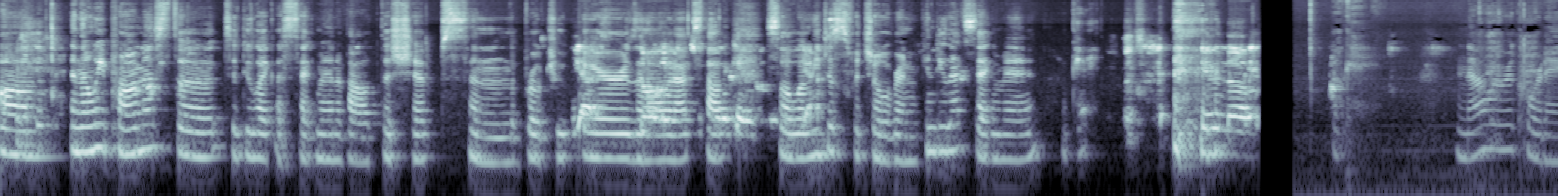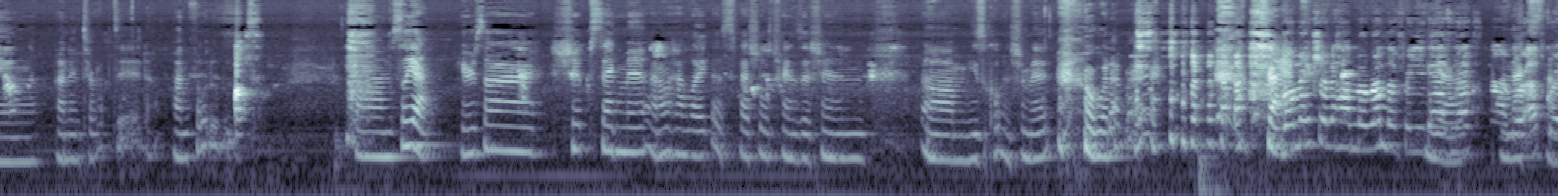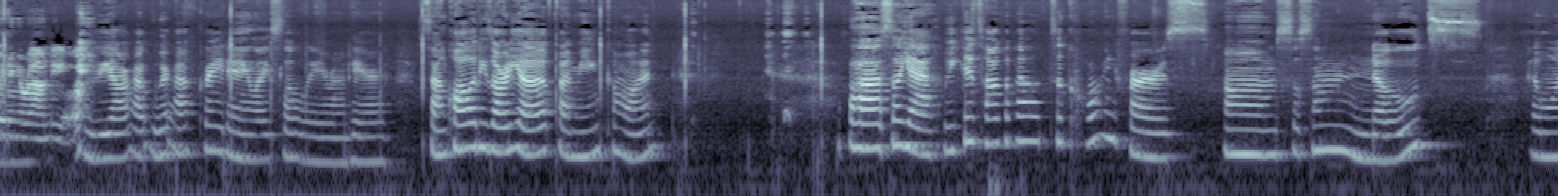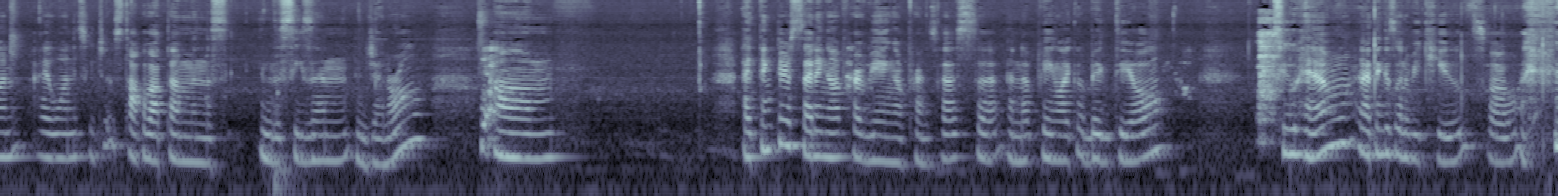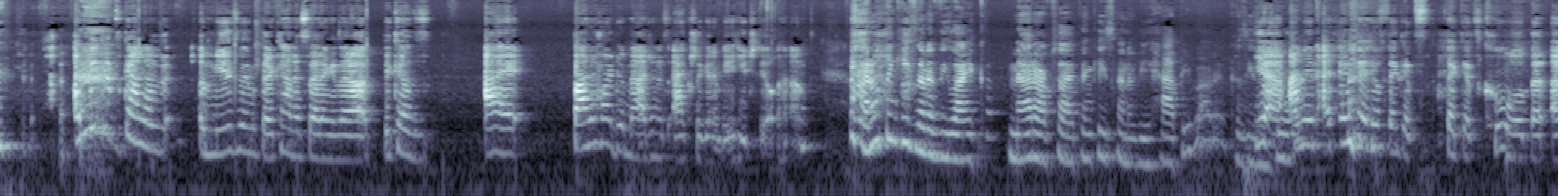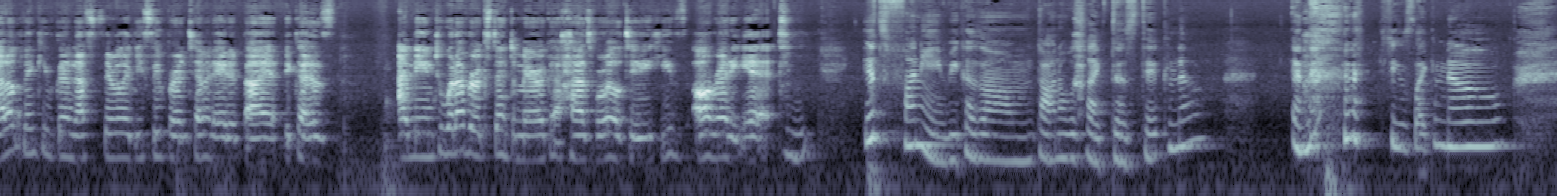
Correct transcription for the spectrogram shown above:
Um, and then we promised to, to do like a segment about the ships and the pro troop Yes. pairs and all of that stuff. Okay. So let me just switch over and we can do that segment. Okay. Okay. Now we're recording uninterrupted on photo booth. Um, so yeah, here's our ship segment. I don't have like a special transition um, musical instrument or whatever. we'll make sure to have marimba for you guys Yeah, next time. next We're upgrading time. around here. we are up- we're upgrading like slowly around here. Sound quality's already up. I mean, come on. Uh, so yeah, we could talk about the Kory first. Um, so some notes. I want I wanted to just talk about them in this in the season in general. Yeah. Um, I think they're setting up her being a princess to end up being like a big deal to him. I think it's gonna be cute. So I think it's kind of amusing that they're kind of setting that up because I find it hard to imagine it's actually going to be a huge deal to him. I don't think he's gonna be like mad or upset. I think he's gonna be happy about it because he's Yeah, I mean, I think that he'll think it's think it's cool, but I don't think he's going to necessarily be super intimidated by it because, I mean, to whatever extent America has royalty, he's already it. It's funny because um Donna was like, "Does Dick know?" And she was like, no.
